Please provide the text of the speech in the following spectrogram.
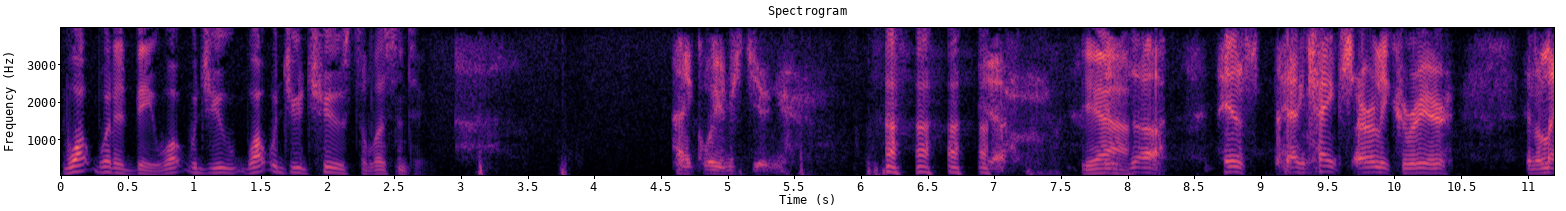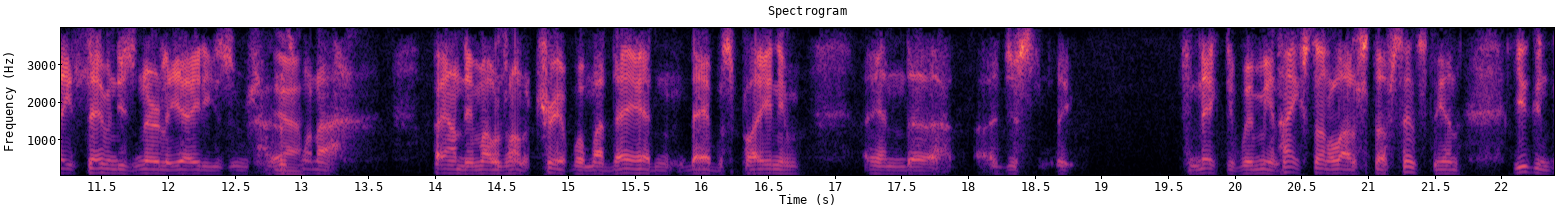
What would it be? What would you What would you choose to listen to? Hank Williams Jr. yeah, Yeah, his, uh, his Hank- Hank's early career in the late '70s and early '80s. That's Yeah. when I found him. I was on a trip with my dad, and Dad was playing him, and uh, I just it connected with me. And Hank's done a lot of stuff since then. You can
